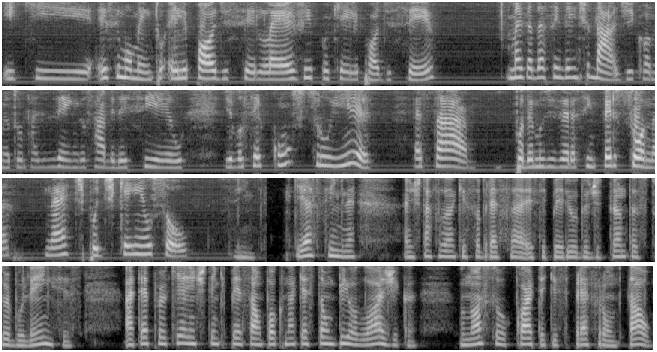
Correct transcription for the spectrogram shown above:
e que esse momento ele pode ser leve, porque ele pode ser, Mas é dessa identidade que o Hamilton tá dizendo, sabe? Desse eu, de você construir essa, podemos dizer assim, persona, né? Tipo, de quem eu sou. Sim. E assim, né? A gente tá falando aqui sobre essa, esse período de tantas turbulências, até porque a gente tem que pensar um pouco na questão biológica. O nosso córtex pré-frontal,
